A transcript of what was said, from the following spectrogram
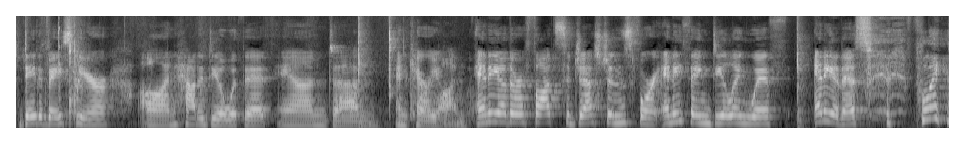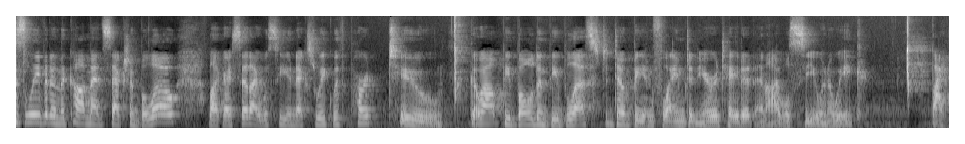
database here on how to deal with it and, um, and carry on. Any other thoughts, suggestions for anything dealing with any of this, please leave it in the comments section below. Like I said, I will see you next week with part two. Go out, be bold, and be blessed. Don't be inflamed and irritated, and I will see you in a week. Bye.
